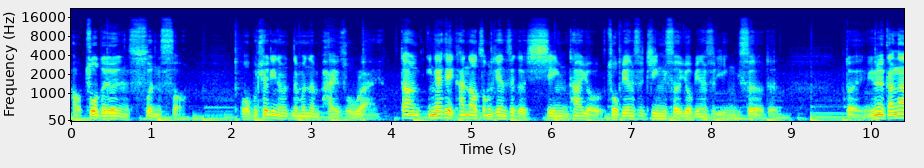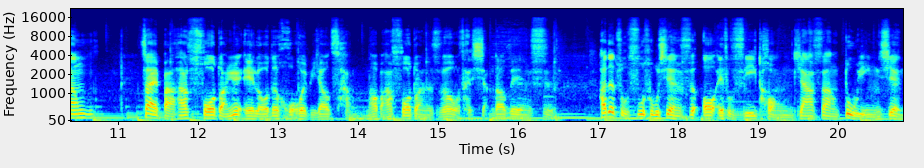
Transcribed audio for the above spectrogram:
好，做的有点顺手，我不确定能能不能拍出来，但应该可以看到中间这个芯，它有左边是金色，右边是银色的。对，因为刚刚在把它缩短，因为 L 的火会比较长，然后把它缩短的时候，我才想到这件事。它的主输出线是 OFC 铜加上镀银线，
